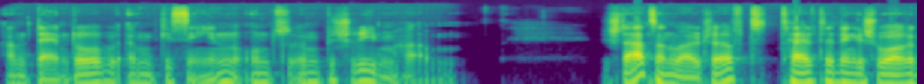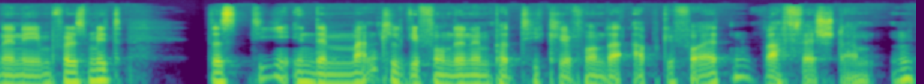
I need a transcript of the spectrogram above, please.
an Dando ähm, gesehen und ähm, beschrieben haben. Die Staatsanwaltschaft teilte den Geschworenen ebenfalls mit, dass die in dem Mantel gefundenen Partikel von der abgefeuerten Waffe stammten,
